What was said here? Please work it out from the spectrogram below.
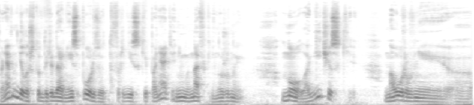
Понятное дело, что Дорида не использует фрейдистские понятия, они ему нафиг не нужны. Но логически, на уровне э,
